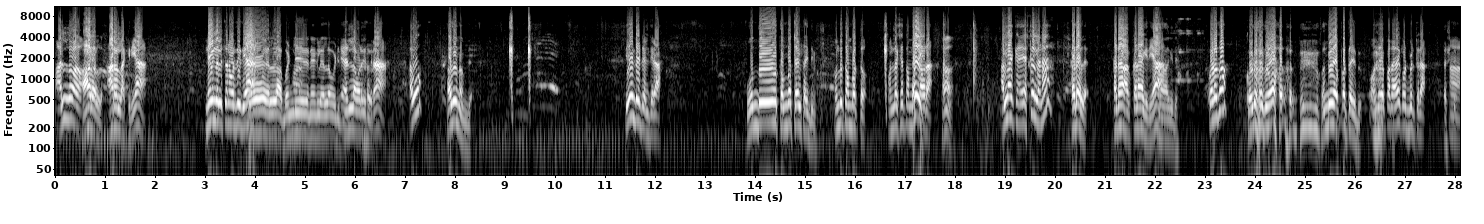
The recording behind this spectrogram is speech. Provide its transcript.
ಅಲ್ಲೂ ಆರಲ್ಲ. ಆರಲ್ಲ ಹಾಕಿದ್ಯಾ? ನೇಗಿಲಲ್ಲಿ ಚೆನ್ನಾಗಿ ಹೊಡೆದಿದ್ಯಾ? ಓ ಎಲ್ಲ ಬಂಡಿ ನೇಗಿಲು ಎಲ್ಲ ಹೊಡಿತೀವಿ ಎಲ್ಲ ಹೊಡೆದಿದ್ದೀರಾ? ಅವು? ಅದು ನಮ್ದೆ. ಏನ್ ರೇಟ್ ಹೇಳ್ತೀರಾ? ಒಂದು ತೊಂಬತ್ತು ಹೇಳ್ತಾ ಇದ್ದೀವಿ. ಒಂದು ತೊಂಬತ್ತು. ಒಂದ್ ಲಕ್ಷ ತೊಂಬತ್ತು ಸಾವಿರ. ಹಾ. ಅಲ್ಲ ಎಷ್ಟಲ್ಲಣ್ಣ? ಕಡಲೆ. ಕಡ ಕಡ ಆಗಿದೆಯಾ? ಆಗಿದೆ. ಕೊಡೋದು? ಕೊಡೋದು ಒಂದು ಎಪ್ಪತ್ತೈದು. ಒಂದು ಎಪ್ಪತ್ತೈದು ಕೊಟ್ಬಿಡ್ತೀರಾ? ಅಷ್ಟೇ. ಹಾ.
